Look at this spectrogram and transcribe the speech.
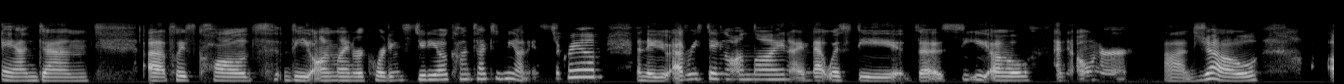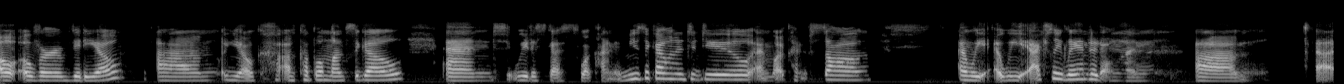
and um, a place called the Online Recording Studio contacted me on Instagram, and they do everything online. I met with the the CEO and owner, uh, Joe, o- over video. Um, you know, a couple months ago, and we discussed what kind of music I wanted to do and what kind of song, and we we actually landed on um, uh,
